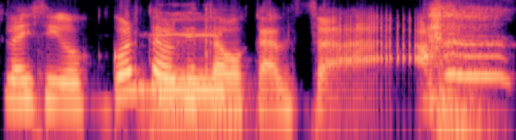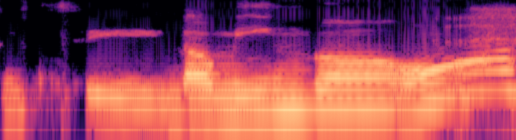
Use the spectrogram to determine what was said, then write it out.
La hicimos corta porque Eh, estamos cansadas. Sí, domingo. Oh.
